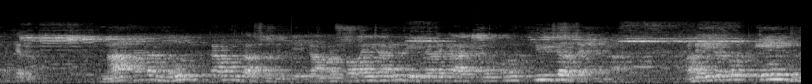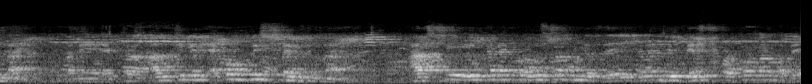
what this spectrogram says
থাকে না। না থাকার মূল কারণটা আসলে কি? এটা আমরা সবাই জানি যে এখানে কোনো ফিউচার দেখে না। মানে এটা তো এন্ড নাই। মানে একটা আলটিমেট অ্যাকমপ্লিশমেন্ট নাই। আজকে এইখানে একটা অনুষ্ঠান হইতেছে, এইখানে যে বেস্ট পারফরমার হবে,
